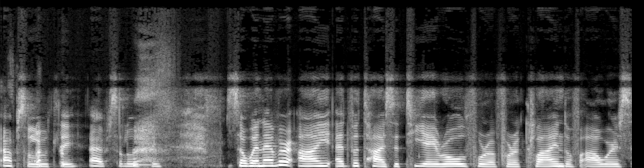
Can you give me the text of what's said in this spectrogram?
absolutely, absolutely. So whenever I advertise a TA role for a, for a client of ours,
